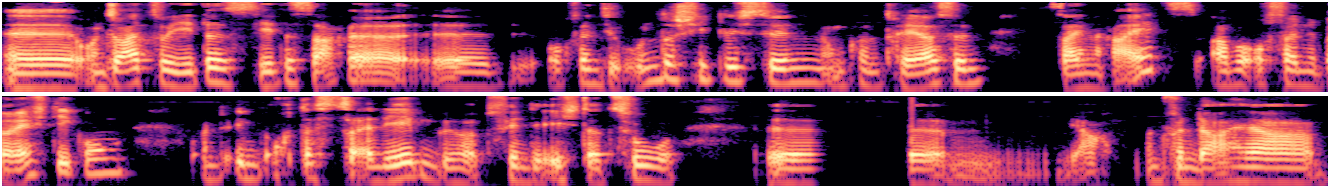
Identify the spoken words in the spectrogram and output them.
Äh, und so hat so jedes, jede Sache, äh, auch wenn sie unterschiedlich sind und konträr sind, seinen Reiz, aber auch seine Berechtigung und eben auch das zu erleben gehört, finde ich, dazu. Äh, ähm, ja, und von daher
